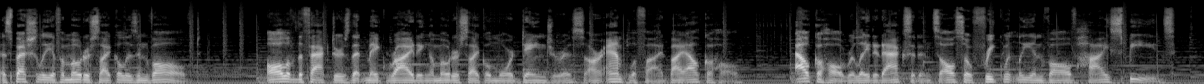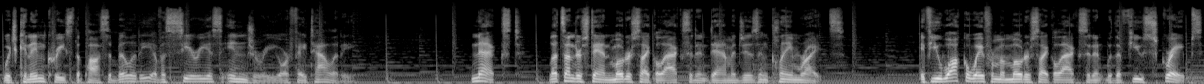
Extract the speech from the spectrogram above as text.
especially if a motorcycle is involved. All of the factors that make riding a motorcycle more dangerous are amplified by alcohol. Alcohol-related accidents also frequently involve high speeds, which can increase the possibility of a serious injury or fatality. Next, let's understand motorcycle accident damages and claim rights. If you walk away from a motorcycle accident with a few scrapes,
